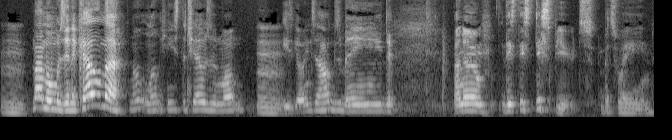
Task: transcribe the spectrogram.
My mum was in a coma. Look, look, he's the chosen one. He's going to Hogsmeade. I know there's this dispute between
